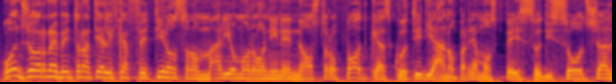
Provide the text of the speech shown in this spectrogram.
Buongiorno e bentornati al caffettino, sono Mario Moroni nel nostro podcast quotidiano, parliamo spesso di social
